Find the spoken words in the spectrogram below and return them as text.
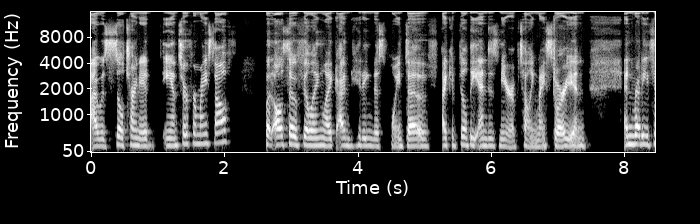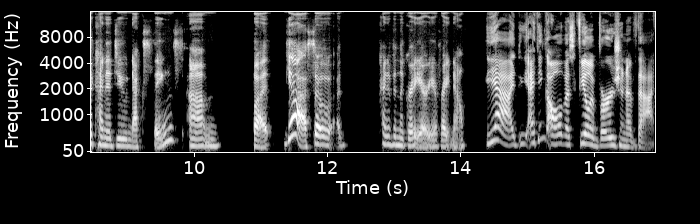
I was still trying to answer for myself, but also feeling like I'm hitting this point of I can feel the end is near of telling my story and and ready to kind of do next things. Um, but yeah, so uh, kind of in the gray area right now. Yeah, I, I think all of us feel a version of that.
